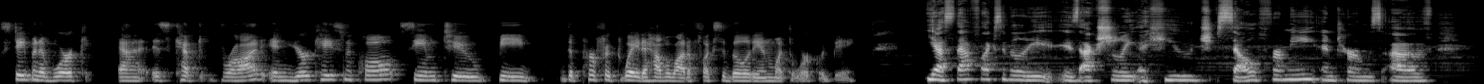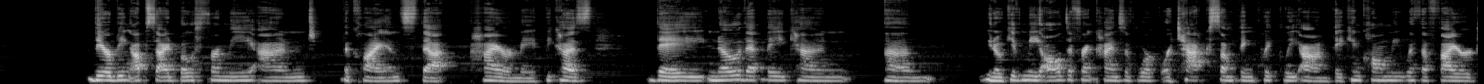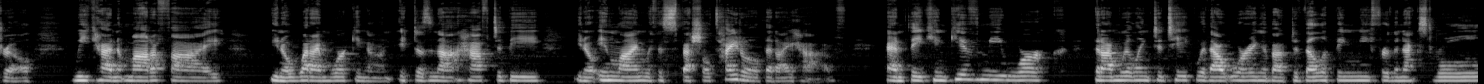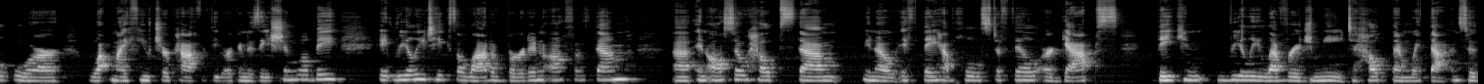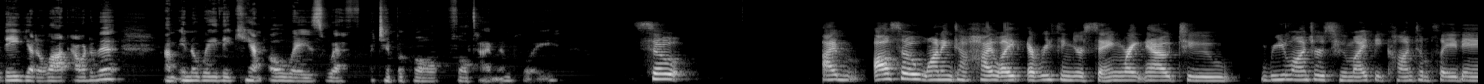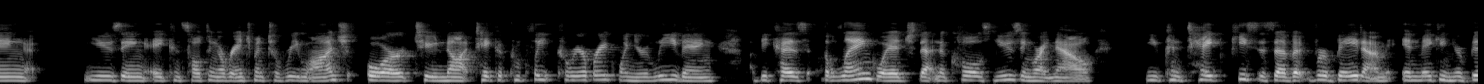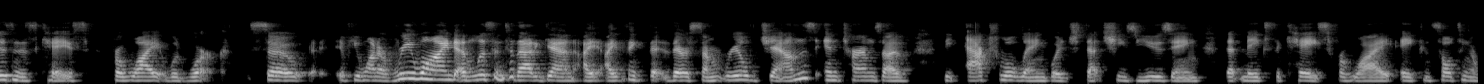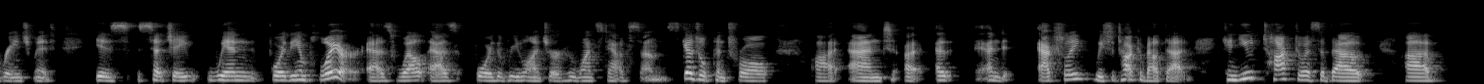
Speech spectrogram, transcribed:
statement of work uh, is kept broad in your case, Nicole, seemed to be the perfect way to have a lot of flexibility in what the work would be. Yes, that flexibility is actually a huge sell for me in terms of there being upside both for me and the clients that hire me because they know that they can um, you know give me all different kinds of work or tack something quickly on. They can call me with a fire drill. We can modify you know what i'm working on. It does not have to be you know in line with a special title that i have. And they can give me work that I'm willing to take without worrying about developing me for the next role or what my future path at the organization will be. It really takes a lot of burden off of them uh, and also helps them, you know, if they have holes to fill or gaps, they can really leverage me to help them with that. And so they get a lot out of it um, in a way they can't always with a typical full time employee. So I'm also wanting to highlight everything you're saying right now to relaunchers who might be contemplating using a consulting arrangement to relaunch or to not take a complete career break when you're leaving because the language that Nicole's using right now you can take pieces of it verbatim in making your business case for why it would work so if you want to rewind and listen to that again, I, I think that there's some real gems in terms of the actual language that she's using that makes the case for why a consulting arrangement is such a win for the employer as well as for the relauncher who wants to have some schedule control uh, and uh, and actually we should talk about that. Can you talk to us about uh,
